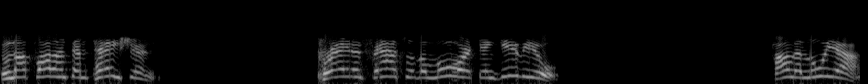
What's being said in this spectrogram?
Do not fall in temptation. Pray and fast so the Lord can give you. Hallelujah.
